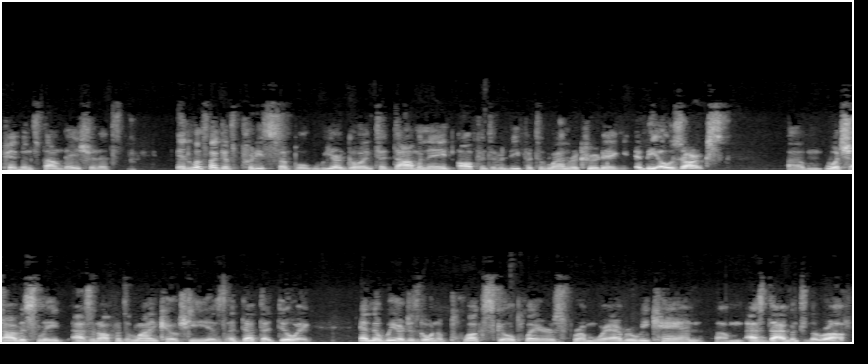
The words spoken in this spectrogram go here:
Pittman's foundation. It's it looks like it's pretty simple. We are going to dominate offensive and defensive line recruiting in the Ozarks, um, which obviously, as an offensive line coach, he is adept at doing. And then we are just going to pluck skill players from wherever we can um, as diamonds in the rough.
